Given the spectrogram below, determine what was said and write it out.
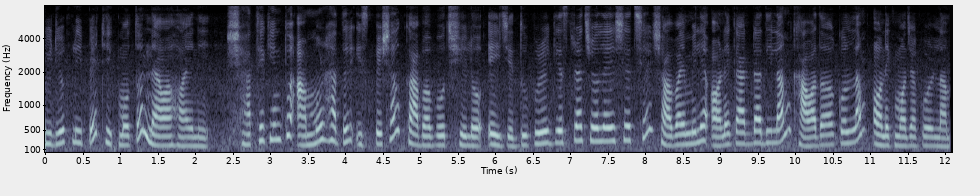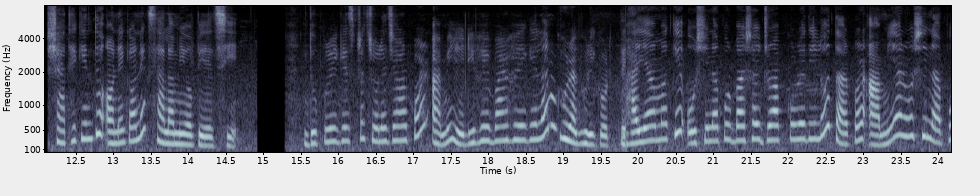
ভিডিও ক্লিপে ঠিকমতো নেওয়া হয়নি। সাথে কিন্তু আম্মুর হাতের স্পেশাল কাবাবও ছিল। এই যে দুপুরের গেস্টরা চলে এসেছে, সবাই মিলে অনেক আড্ডা দিলাম, খাওয়া দাওয়া করলাম, অনেক মজা করলাম। সাথে কিন্তু অনেক অনেক সালামিও পেয়েছি। দুপুরের গেস্টটা চলে যাওয়ার পর আমি রেডি হয়ে বার হয়ে গেলাম ঘোরাঘুরি করতে। ভাইয়া আমাকে অসিনাপুর বাসায় ড্রপ করে দিল, তারপর আমি আর অসিনাপু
